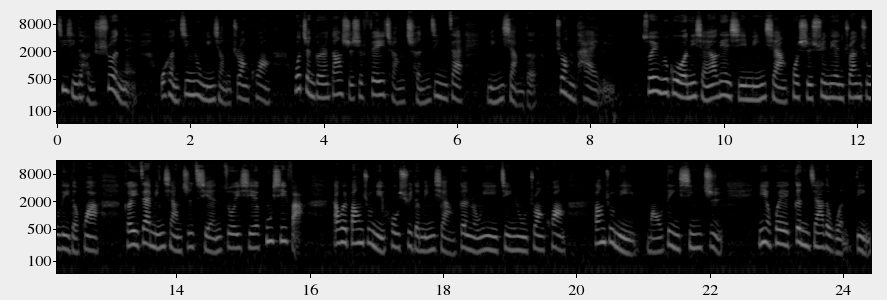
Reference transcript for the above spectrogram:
进行的很顺诶，我很进入冥想的状况，我整个人当时是非常沉浸在冥想的状态里。所以，如果你想要练习冥想或是训练专注力的话，可以在冥想之前做一些呼吸法，它会帮助你后续的冥想更容易进入状况，帮助你锚定心智，你也会更加的稳定。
